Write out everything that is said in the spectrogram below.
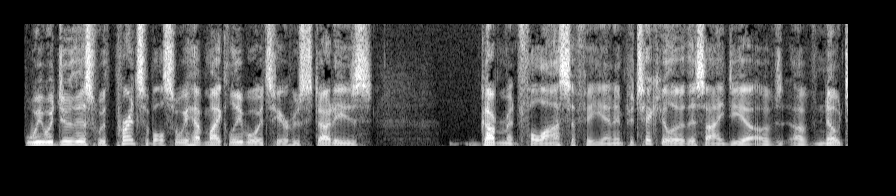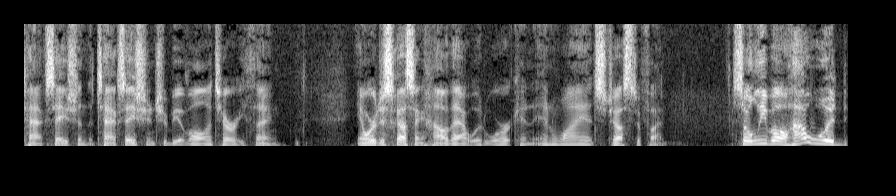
we would do this with principles. So we have Mike Leibowitz here who studies government philosophy, and in particular, this idea of, of no taxation. The taxation should be a voluntary thing. And we're discussing how that would work and, and why it's justified. So, Lebo, how would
